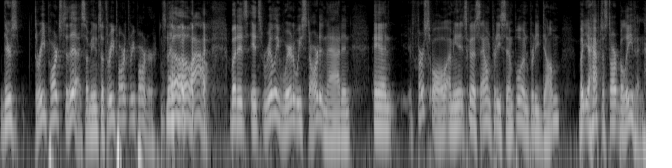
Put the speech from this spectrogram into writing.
there's three parts to this. I mean, it's a three part, three parter. Oh wow. but it's it's really where do we start in that and and first of all i mean it's going to sound pretty simple and pretty dumb but you have to start believing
